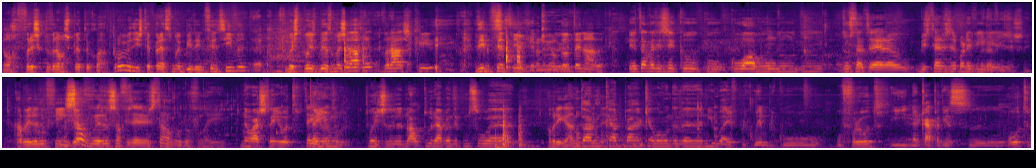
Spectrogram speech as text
é um refresco de verão espetacular. O problema disto é que parece uma bebida inofensiva, mas depois de beberes uma jarra, verás que de inofensivo não tem nada. Eu estava a dizer que o, que o- que o álbum do, do, dos Tantos era o Mistérios e Maravilhas. Maravilhas, sim. À beira do fim. Salvo ver, só fizeram este álbum, não foi? Não, acho que tem outro. Tem Tem, outro. um. Depois, na altura, a banda começou a Obrigado. mudar um bocado para aquela onda da New Wave, porque lembro que o, o Frodo, e na capa desse outro,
